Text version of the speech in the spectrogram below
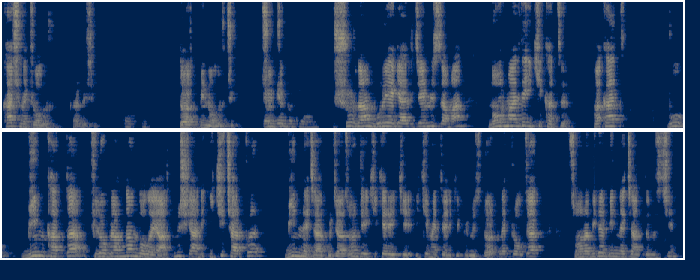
Kaç metre olur kardeşim? 4000 olur. Çünkü, çünkü şuradan buraya geleceğimiz zaman normalde iki katı. Fakat bu bin katta kilogramdan dolayı artmış. Yani 2 çarpı binle çarpacağız. Önce 2 kere 2, 2 metrelik ipimiz 4 metre olacak. Sonra bir de binle çarptığımız için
